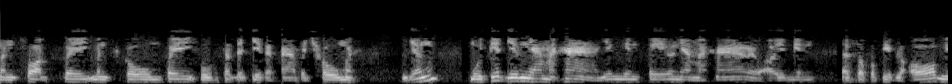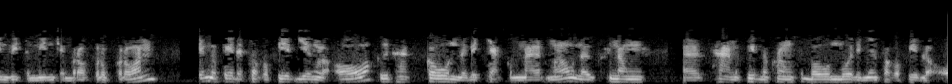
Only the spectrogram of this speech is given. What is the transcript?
មិនស្អត់ពេកមិនស្គមពេកព្រោះសិតតែជាកត្តាប្រឈមអញ្ចឹងមួយទៀតយើងញ៉ាំអាហារយើងមានពេលញ៉ាំអាហារឲ្យមានសុខភាពល្អមានវីតាមីនចម្រុះគ្រប់គ្រាន់ ចឹងនៅពេលដែលសុខភាពយើងល្អគឺថាកូនដែលវាចាក់កំណើតមកនៅក្នុងស្ថានភាពនៅក្នុងស្បូនមួយដែលមានសុខភាពល្អ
